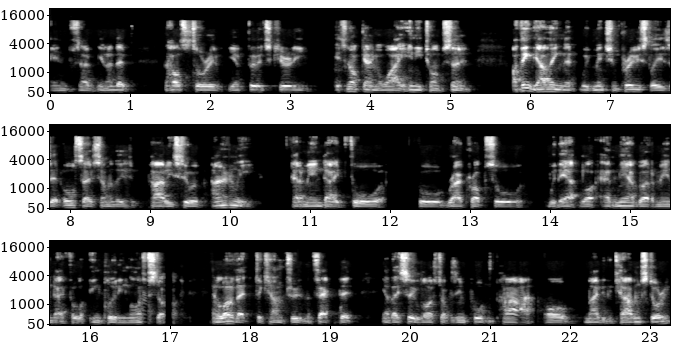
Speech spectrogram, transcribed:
And so, you know, the, the whole story of you know, food security, it's not going away anytime soon. I think the other thing that we've mentioned previously is that also some of these parties who have only had a mandate for for row crops or without have now got a mandate for including livestock, and a lot of that to come through the fact that you know they see livestock as an important part of maybe the carbon story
